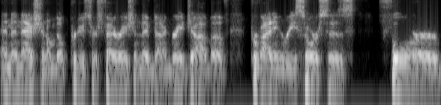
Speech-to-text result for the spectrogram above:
and the National Milk Producers Federation. They've done a great job of providing resources for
